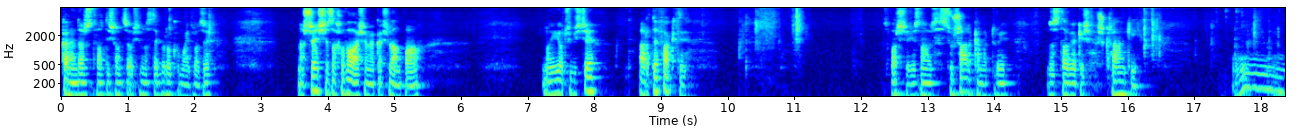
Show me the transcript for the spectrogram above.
kalendarz z 2018 roku moi drodzy na szczęście zachowała się jakaś lampa. No i oczywiście artefakty. Zobaczcie, jest nawet suszarka, na której zostały jakieś szklanki. Uuu.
